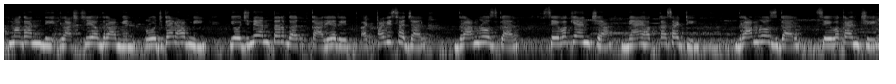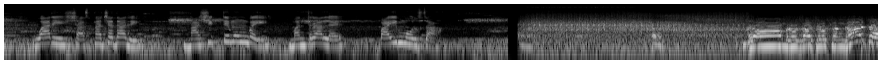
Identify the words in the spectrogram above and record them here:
महात्मा गांधी राष्ट्रीय ग्रामीण रोजगार हमी योजनेअंतर्गत कार्यरत अठ्ठावीस हजार ग्रामरोजगार सेवक यांच्या न्याय हक्कासाठी ग्रामरोजगार सेवकांची वारी शासनाच्या दारी. नाशिक ते मुंबई मंत्रालय पायी मोर्चा. ग्राम रोजगार सेवक संघाचा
